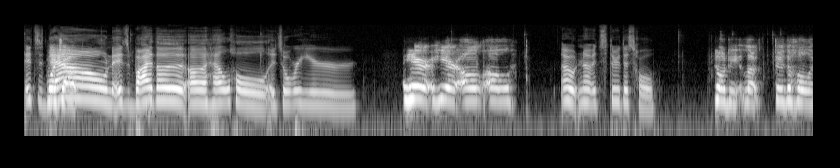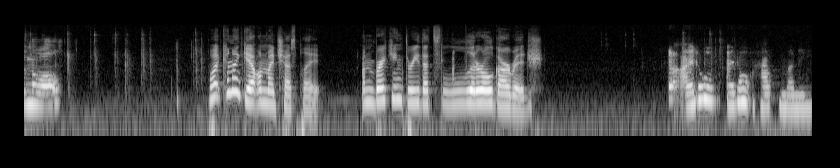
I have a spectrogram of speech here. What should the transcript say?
It's Watch out. down. It's by the uh hellhole. It's over here. Here, here. I'll I'll Oh no, it's through this hole. Hold you. Look through the hole in the wall. What can I get on my chest plate? Unbreaking three. That's literal garbage. I don't. I don't have money.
